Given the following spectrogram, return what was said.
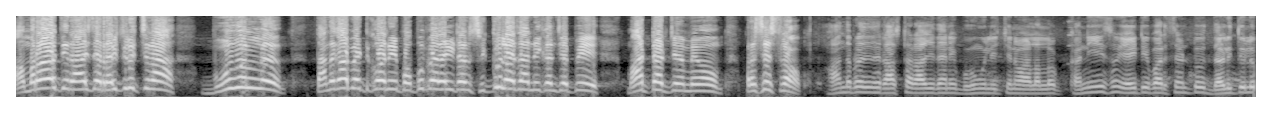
అమరావతి రాజధాని రైతులు ఇచ్చిన భూములను తనగా పెట్టుకొని పప్పు పెరగటానికి సిగ్గు లేదా నీకని చెప్పి మాట్లాడి మేము ప్రశ్నిస్తున్నాం. ఆంధ్రప్రదేశ్ రాష్ట్ర రాజధాని భూములు ఇచ్చిన వాళ్ళలో కనీసం ఎయిటీ పర్సెంట్ దళితులు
